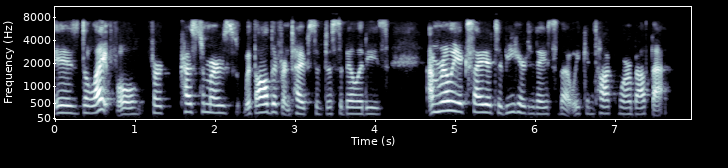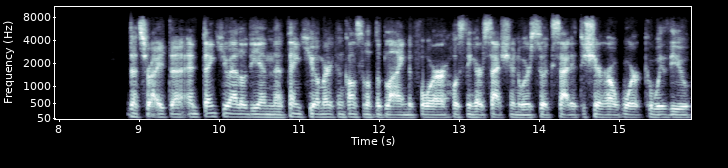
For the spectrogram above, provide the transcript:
is delightful for customers with all different types of disabilities. I'm really excited to be here today so that we can talk more about that. That's right. Uh, and thank you, Elodie, and uh, thank you, American Council of the Blind, for hosting our session. We're so excited to share our work with you.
